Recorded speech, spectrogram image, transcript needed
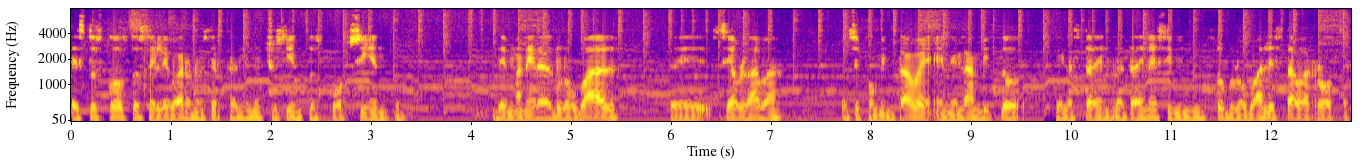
estos costos se elevaron a cerca de un 800%. De manera global eh, se hablaba o se comentaba en el ámbito que la, la cadena de suministro global estaba rota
